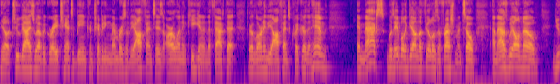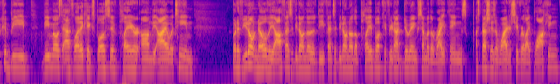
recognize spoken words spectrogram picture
you know, two guys who have a great chance of being contributing members of the offense is Arlen and Keegan, and the fact that they're learning the offense quicker than him and Max was able to get on the field as a freshman. So, um, as we all know, you could be the most athletic, explosive player on the Iowa team, But if you don't know the offense, if you don't know the defense, if you don't know the playbook, if you're not doing some of the right things, especially as a wide receiver like blocking,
